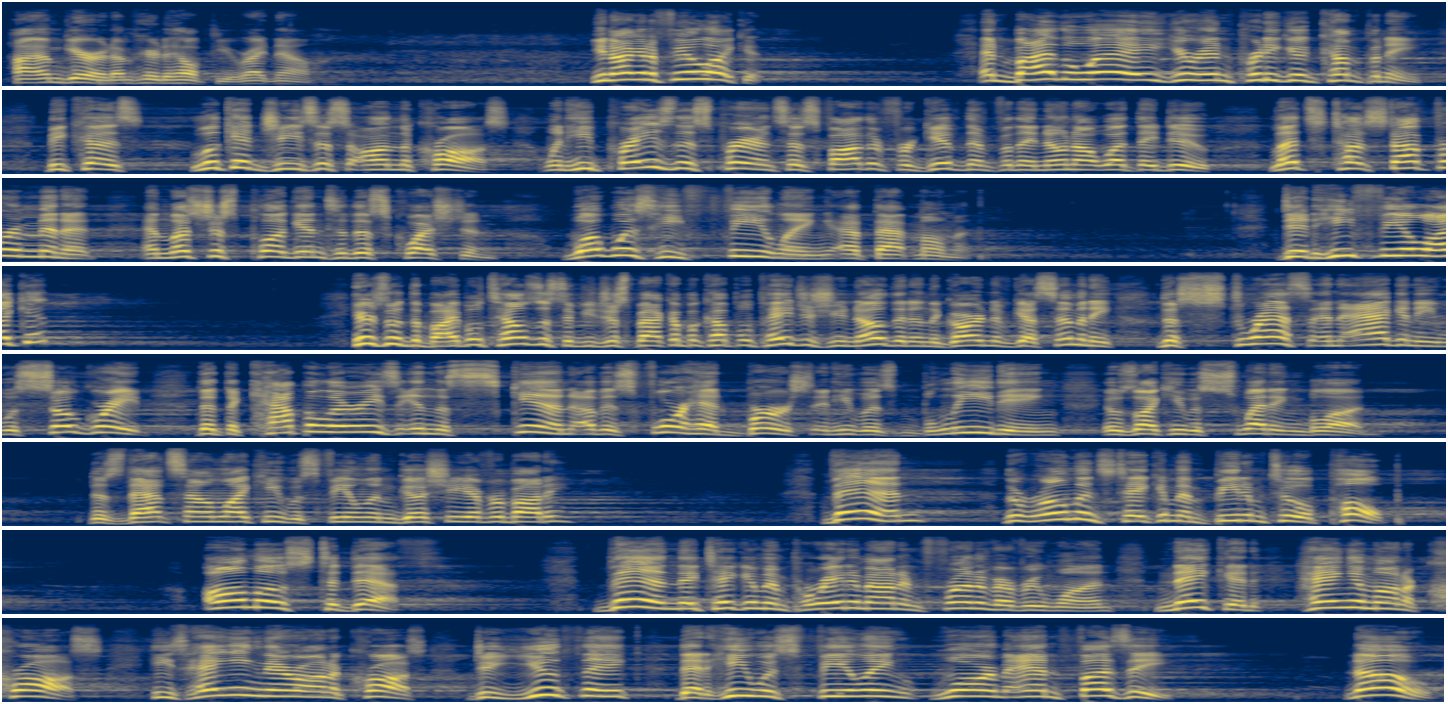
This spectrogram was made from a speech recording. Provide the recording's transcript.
Hi, I'm Garrett. I'm here to help you right now. You're not going to feel like it. And by the way, you're in pretty good company because look at Jesus on the cross. When he prays this prayer and says, Father, forgive them for they know not what they do, let's t- stop for a minute and let's just plug into this question. What was he feeling at that moment? Did he feel like it? Here's what the Bible tells us. If you just back up a couple pages, you know that in the Garden of Gethsemane, the stress and agony was so great that the capillaries in the skin of his forehead burst and he was bleeding. It was like he was sweating blood. Does that sound like he was feeling gushy, everybody? Then the Romans take him and beat him to a pulp, almost to death. Then they take him and parade him out in front of everyone, naked, hang him on a cross. He's hanging there on a cross. Do you think that he was feeling warm and fuzzy? No.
